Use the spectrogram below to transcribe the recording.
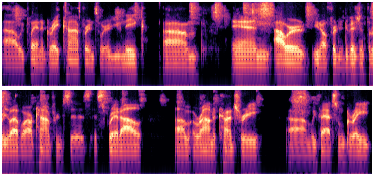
Uh, we play in a great conference. We're unique um, and our you know for the division three level our conference is, is spread out um, around the country um, we've had some great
